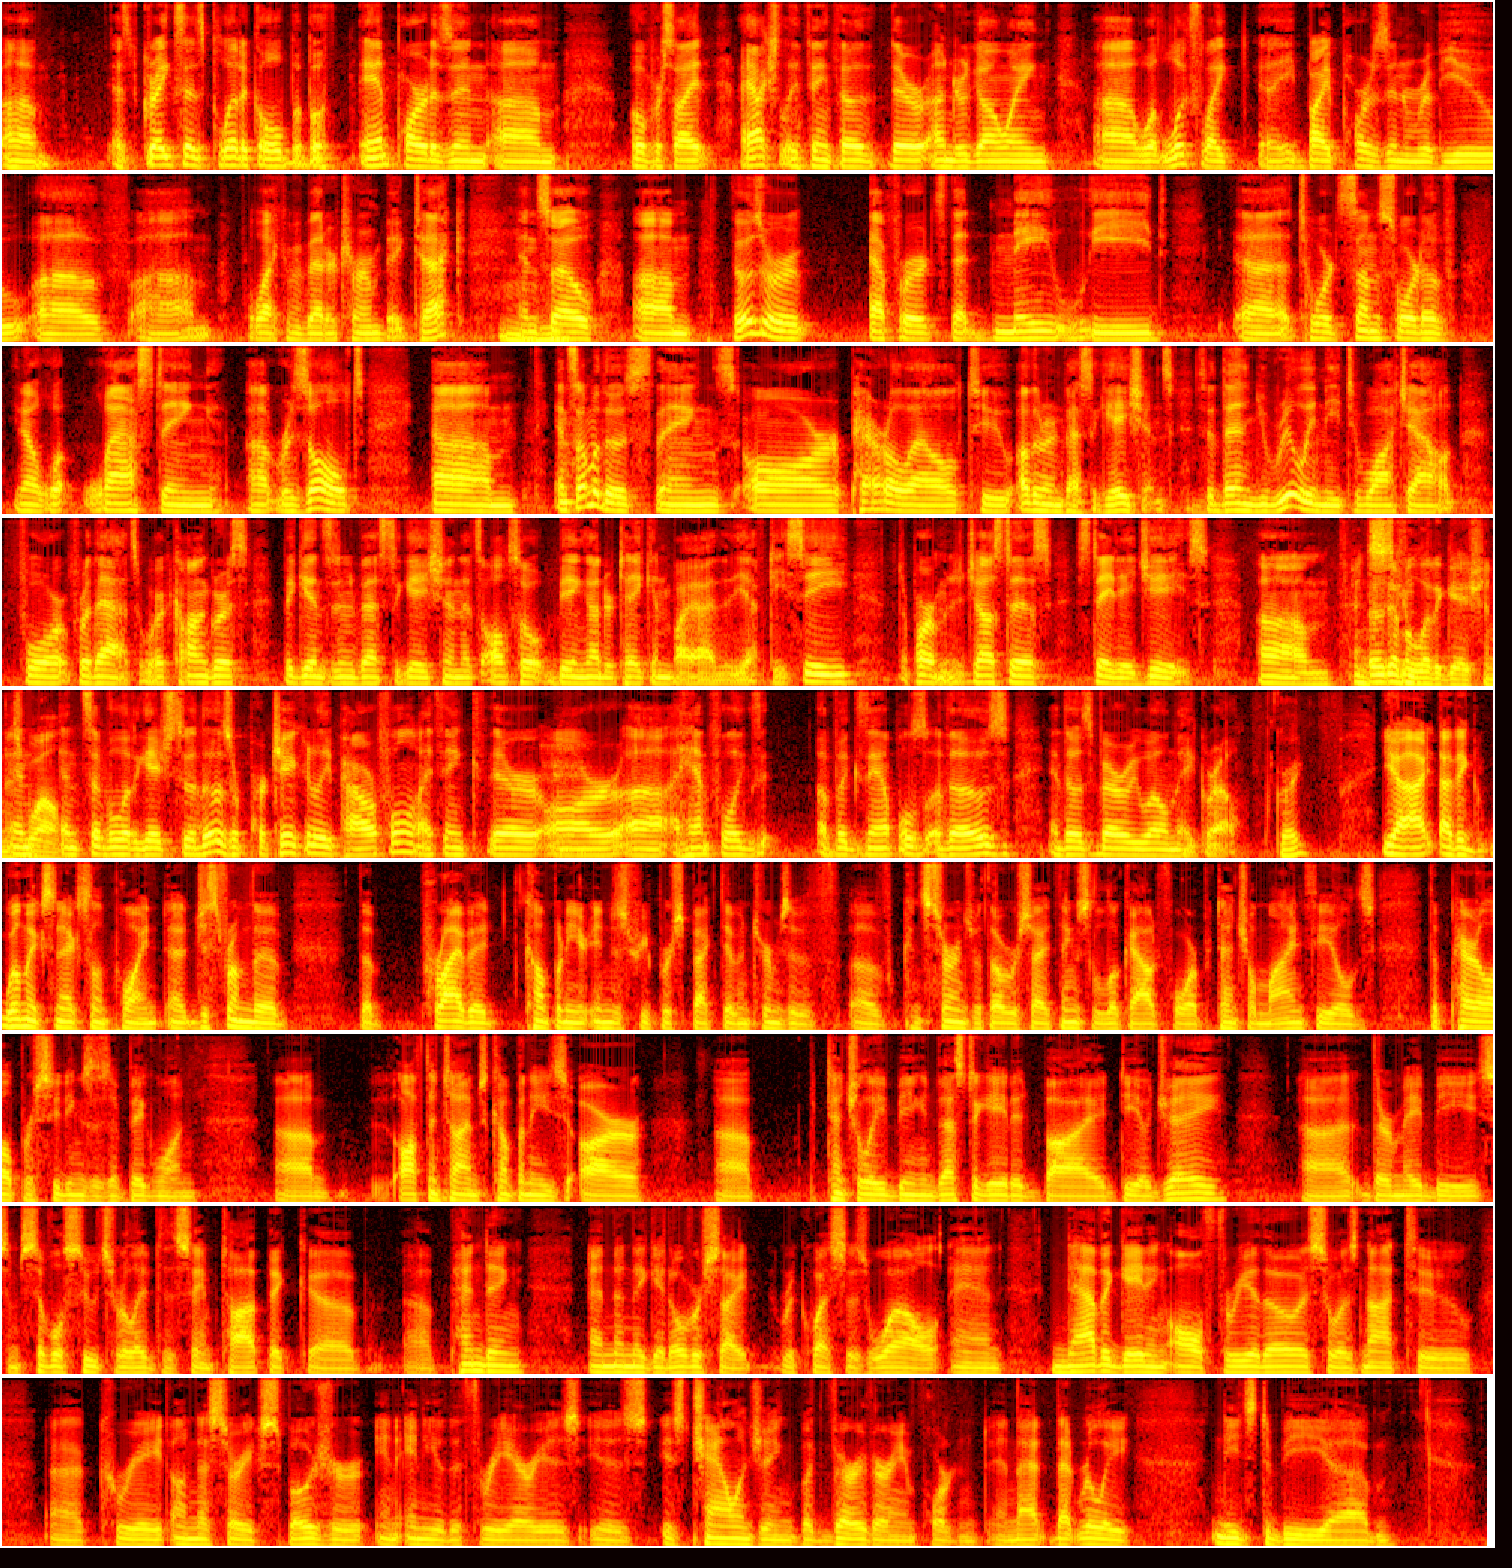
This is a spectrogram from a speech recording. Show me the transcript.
um, as Greg says, political but both and partisan. Um, oversight. I actually think, though, they're undergoing uh, what looks like a bipartisan review of, um, for lack of a better term, big tech. Mm-hmm. And so um, those are efforts that may lead uh, towards some sort of you know lasting uh, result. Um, and some of those things are parallel to other investigations. So then you really need to watch out for, for that. So where Congress begins an investigation that's also being undertaken by either the FTC, the Department of Justice, state AGs. Um, and civil can, litigation as and, well. And civil litigation. So those are particularly powerful. I think there are uh, a handful ex- of examples of those, and those very well may grow. Great. Yeah, I, I think Will makes an excellent point. Uh, just from the the private company or industry perspective in terms of, of concerns with oversight, things to look out for, potential minefields, the parallel proceedings is a big one. Um, oftentimes, companies are uh, potentially being investigated by DOJ. Uh, there may be some civil suits related to the same topic uh, uh, pending, and then they get oversight requests as well. And navigating all three of those so as not to uh, create unnecessary exposure in any of the three areas is is challenging, but very very important, and that that really needs to be um,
